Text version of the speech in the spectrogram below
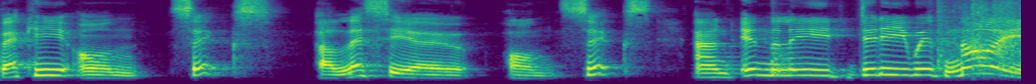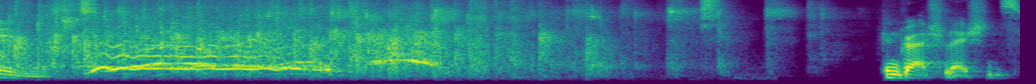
Becky on six, Alessio on six, and in the lead, Didi with nine. Congratulations.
